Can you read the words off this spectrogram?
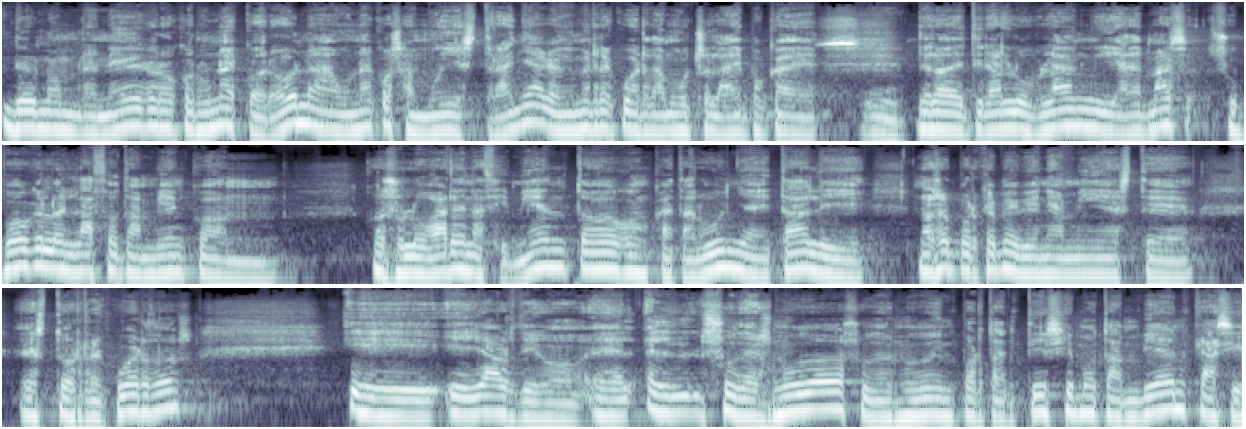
de un hombre negro con una corona, una cosa muy extraña, que a mí me recuerda mucho la época de, sí. de lo de tirar Blanc y además supongo que lo enlazo también con, con su lugar de nacimiento, con Cataluña y tal, y no sé por qué me viene a mí este, estos recuerdos. Y, y, ya os digo, el, el, su desnudo, su desnudo importantísimo también, casi,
